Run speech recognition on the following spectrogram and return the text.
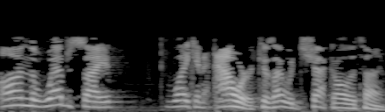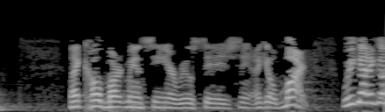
on the website like an hour because I would check all the time. And I called Mark Mancini, our real estate agent. I go, Mark, we got to go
